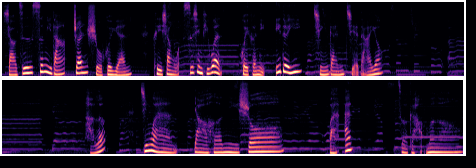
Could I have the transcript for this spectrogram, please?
小资思密达专属会员，可以向我私信提问，会和你一对一情感解答哟。好了，今晚。要和你说晚安，做个好梦哦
